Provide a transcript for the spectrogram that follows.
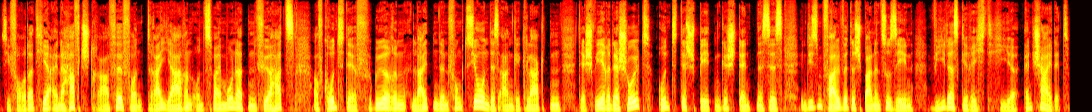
Sie fordert hier eine Haftstrafe von drei Jahren und zwei Monaten für Hatz aufgrund der früheren leitenden Funktion des Angeklagten, der Schwere der Schuld und des späten Geständnisses. In diesem Fall wird es spannend zu sehen, wie das Gericht hier entscheidet.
